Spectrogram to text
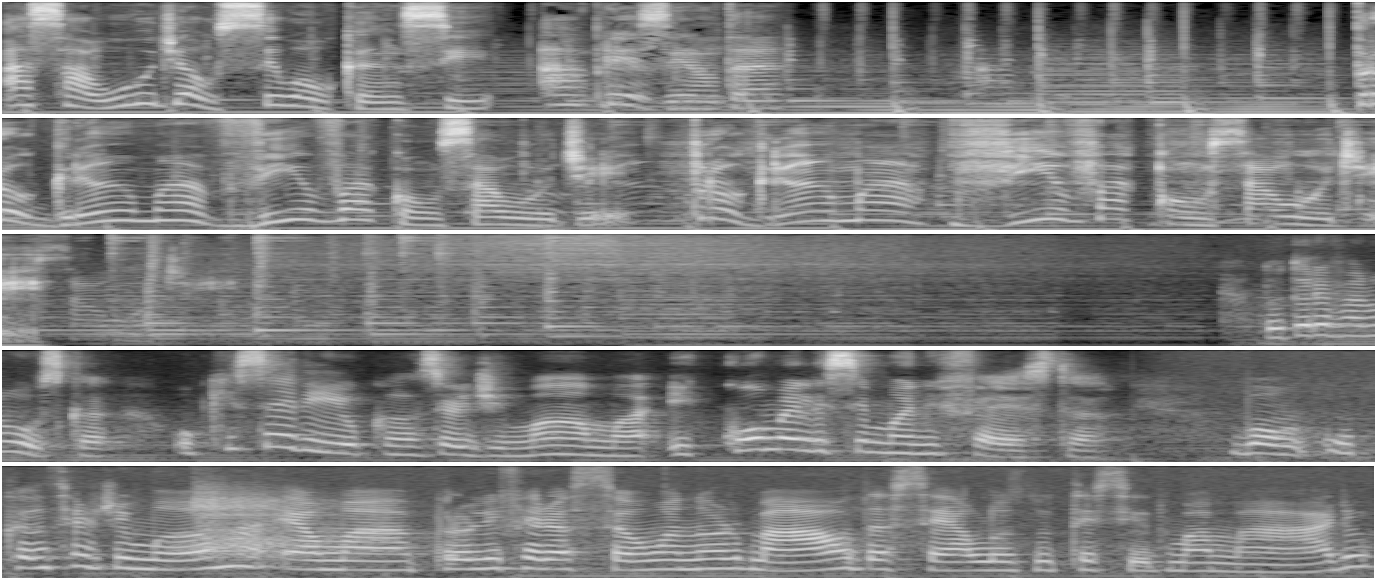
A saúde ao seu alcance. Apresenta. Programa Viva com Saúde. Programa Viva com Saúde. Doutora Vanuska, o que seria o câncer de mama e como ele se manifesta? Bom, o câncer de mama é uma proliferação anormal das células do tecido mamário,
